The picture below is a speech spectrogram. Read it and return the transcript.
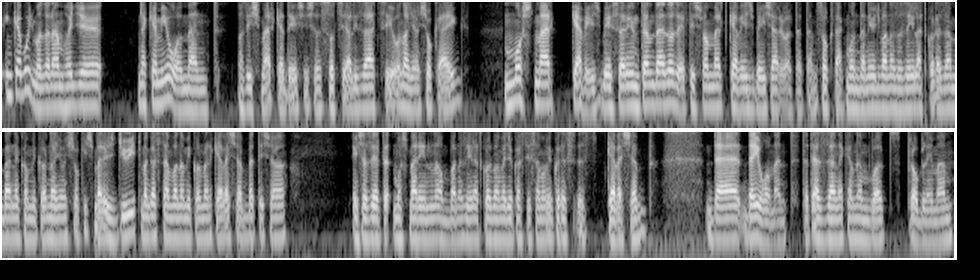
Inkább úgy mondanám, hogy nekem jól ment az ismerkedés és a szocializáció nagyon sokáig. Most már kevésbé szerintem, de ez azért is van, mert kevésbé is erőltetem. Szokták mondani, hogy van az az életkor az embernek, amikor nagyon sok ismerős gyűjt, meg aztán van, amikor már kevesebbet, és, a, és azért most már én abban az életkorban vagyok, azt hiszem, amikor ez, ez kevesebb, de, de jól ment. Tehát ezzel nekem nem volt problémám.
